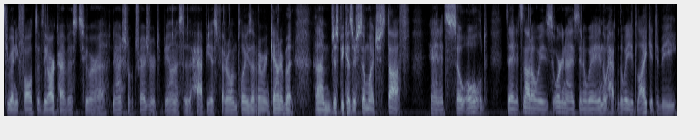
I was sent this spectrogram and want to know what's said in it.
through any fault of the archivists, who are a national treasure. To be honest, they're the happiest federal employees I've ever encountered. But um, just because there's so much stuff and it's so old that it's not always organized in a way in the, the way you'd like it to be.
